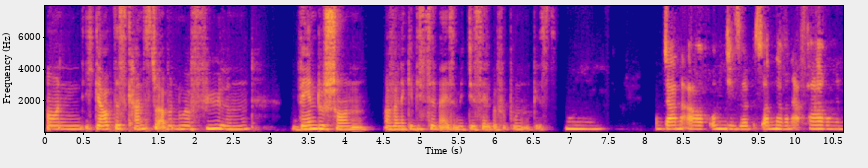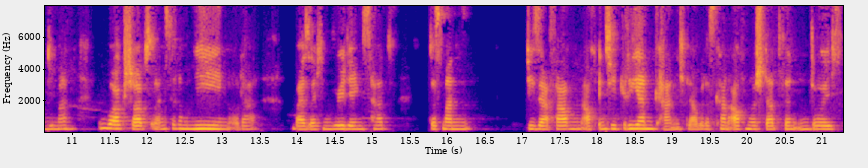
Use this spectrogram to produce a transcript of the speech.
Und ich glaube, das kannst du aber nur fühlen, wenn du schon auf eine gewisse Weise mit dir selber verbunden bist. Mhm und dann auch um diese besonderen Erfahrungen, die man in Workshops oder in Zeremonien oder bei solchen Readings hat, dass man diese Erfahrungen auch integrieren kann. Ich glaube, das kann auch nur stattfinden durch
